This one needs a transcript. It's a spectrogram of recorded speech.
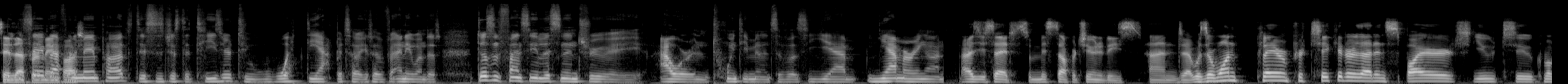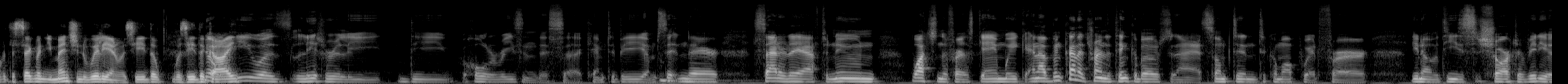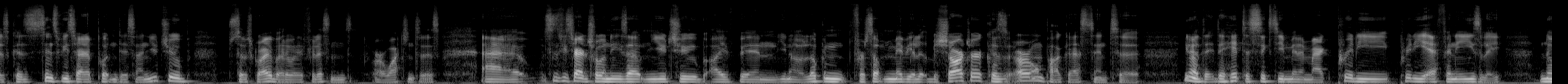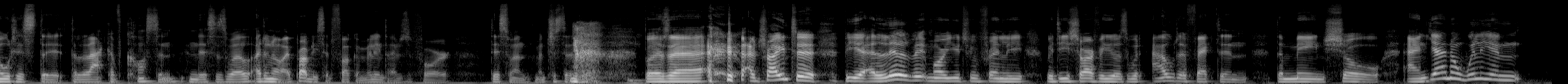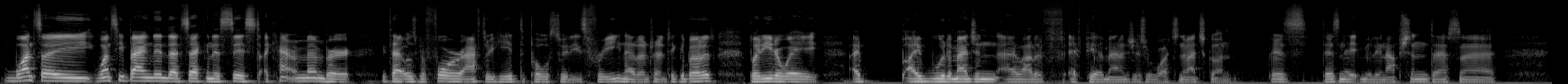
Save that, for, save that for the main pod. This is just a teaser to whet the appetite of anyone that doesn't fancy listening through a hour and 20 minutes of us yam- yammering on. As you said, some missed opportunities. And uh, was there one player in particular that inspired you to come up with the segment? You mentioned William. Was he the was he the no, guy? He was literally the whole reason this uh, came to be. I'm sitting there Saturday afternoon watching the first game week, and I've been kind of trying to think about uh, something to come up with for you know these shorter videos because since we started putting this on YouTube, subscribe by the way if you're listening or watching to this. Uh, since we started showing these out on YouTube, I've been you know looking for something maybe a little bit shorter because our own podcasts tend to, you know, they, they hit the 60 minute mark pretty pretty effing easily. Notice the the lack of cussing in this as well. I don't know. I probably said fuck a million times before this one, Manchester. but uh, I'm trying to be a little bit more YouTube friendly with these short videos without affecting the main show. And yeah, no, Willian. Once I once he banged in that second assist, I can't remember if that was before or after he hit the post with his free. Now that I'm trying to think about it, but either way, I I would imagine a lot of FPL managers were watching the match going, "There's there's an eight million option that." Uh,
